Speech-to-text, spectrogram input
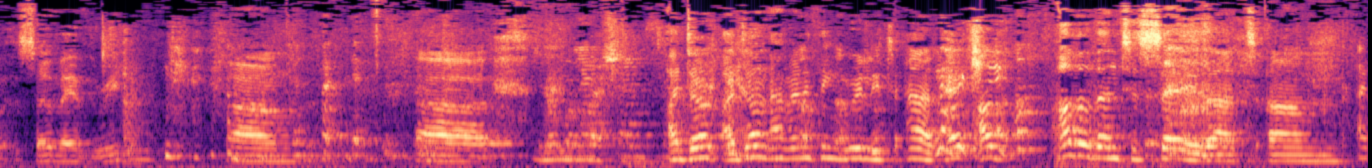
A survey of the region. Um, uh, No more questions. I don't. I don't have anything really to add, Okay. other, other than to say that. Um, I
